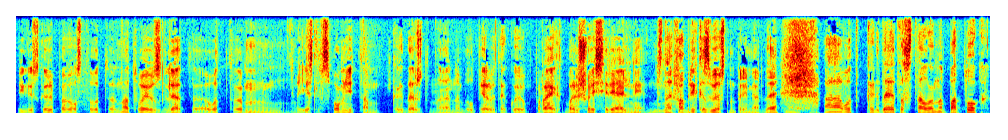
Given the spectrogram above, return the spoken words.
Игорь, скажи, пожалуйста, вот на твой взгляд, вот если вспомнить там, когда же, наверное, был первый такой проект большой сериальный, не знаю, «Фабрика звезд», например, да, а вот когда это стало на поток,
